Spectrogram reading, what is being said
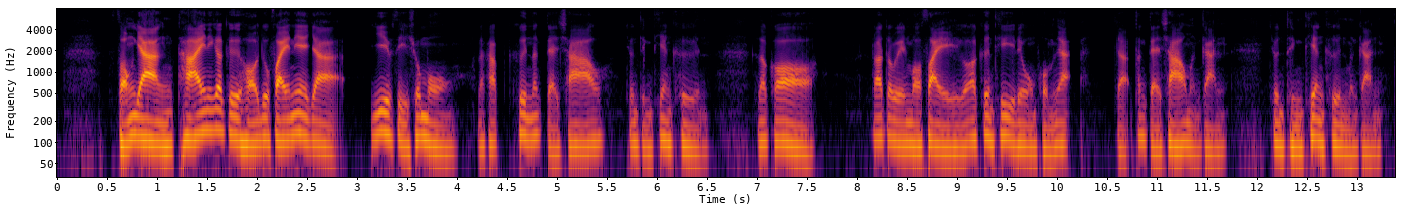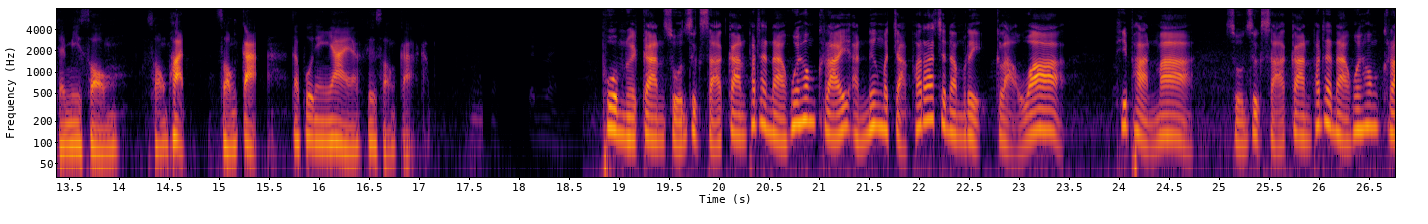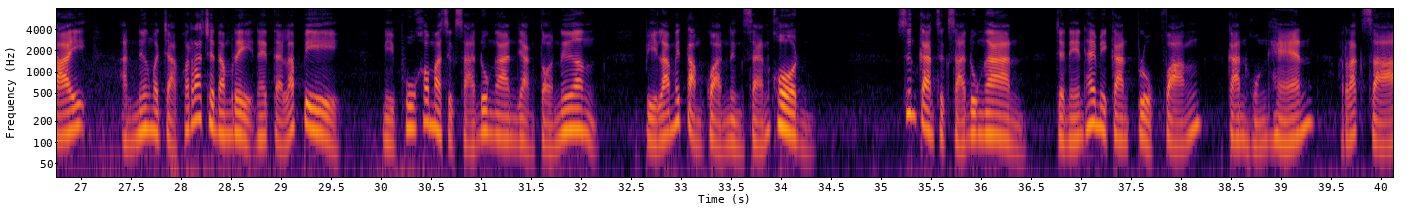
สองอย่างท้ายนี่ก็คือหอดูไฟเนี่ยจะ 24 ชั่วโมงนะครับ ขึ้นตั้งแต่เช้าจนถึงเที่ยงคืน แล้วก็ลาดตระเวนมอเตอร์ไซค์หรือว่าเคลื่อนที่เร็วของผมเนี่ยจะตั้งแต่เช้าเหมือนกัน จนถึงเที่ยงคืนเหมือนกัน จะมี2 2ผัด 2 กะ ถ้าพูดง่ายๆก็คือ 2 กะครับผู้อำนวยการศูนย์ศึกษาการพัฒนาห้วยห้องไคร้อันเนื่องมาจากพระราชดำริกล่าวว่า ที่ผ่านมาศูนย์ศึกษาการพัฒนาห้วยห้องไคร้อันเนื่องมาจากพระราชดำริในแต่ละปี มีผู้เข้ามาศึกษาดูงานอย่างต่อเนื่อง ปีละไม่ต่ำกว่า 1 0 0 0 0แสนคน ซึ่งการศึกษาดูงานจะเน้นให้มีการปลูกฝัง การหวงแหน รักษา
